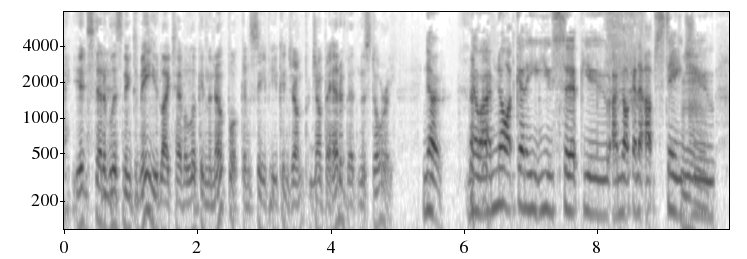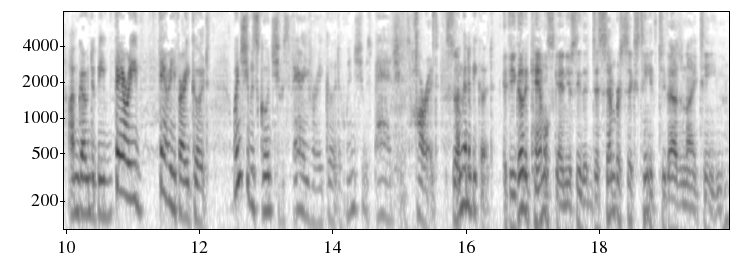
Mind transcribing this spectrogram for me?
instead of listening to me, you'd like to have a look in the notebook and see if you can jump jump ahead a bit in the story. No, no, I'm not going to usurp you. I'm not going to upstage mm. you. I'm going to be very, very, very good. When she was good, she was very, very good. When she was bad, she was horrid. So I'm going to be good. If you go to Camel Scan, you see that December 16th, 2019,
